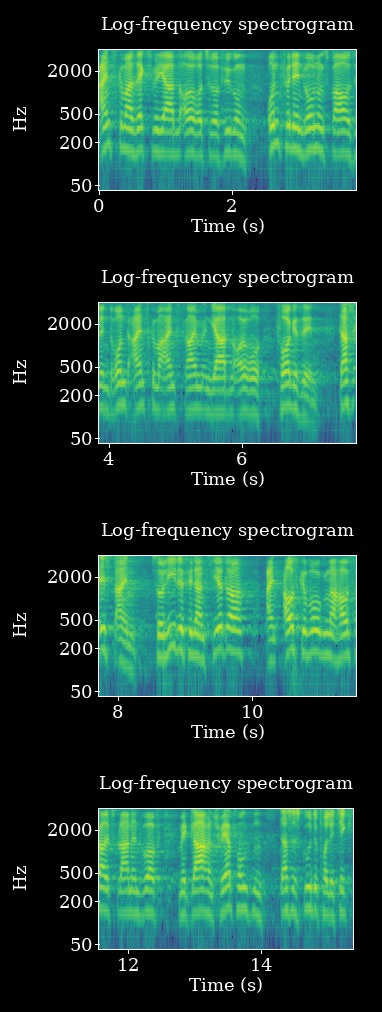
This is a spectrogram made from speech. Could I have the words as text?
1,6 Milliarden € zur Verfügung, und für den Wohnungsbau sind rund 1,13 Milliarden € vorgesehen. Das ist ein solide finanzierter, ein ausgewogener Haushaltsplanentwurf mit klaren Schwerpunkten. Das ist gute Politik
